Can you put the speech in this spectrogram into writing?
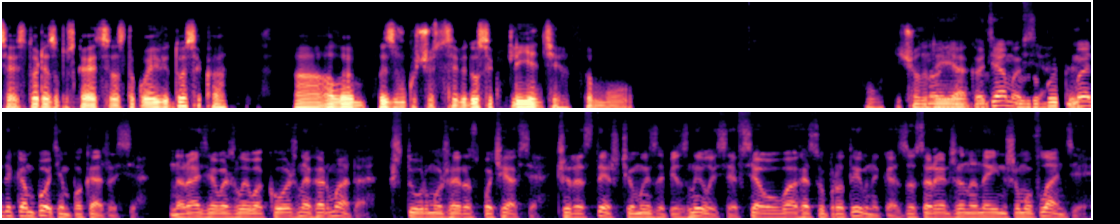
Ця історія запускається з такої відосика, але без звуку щось це відосик в клієнті, тому от, нічого не Ну дає як, отямився? Медикам потім покажешся. Наразі важлива кожна гармата. Штурм уже розпочався. Через те, що ми запізнилися, вся увага супротивника зосереджена на іншому фланзі.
